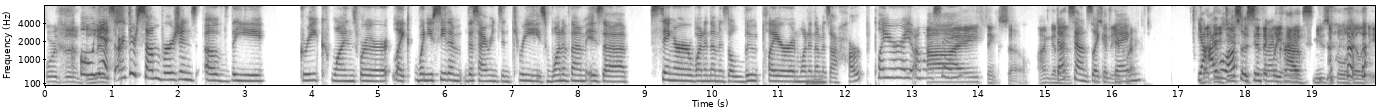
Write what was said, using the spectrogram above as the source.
or the. Oh yes, aren't there some versions of the Greek ones where like when you see them the sirens in threes, one of them is a singer, one of them is a lute player, and one of them Mhm. is a harp player, I, I want to say. I think so. I'm gonna. That sounds like a assume that you're thing. Yeah, But I will also assume that I'm specifically have musical ability,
